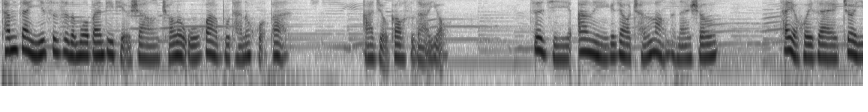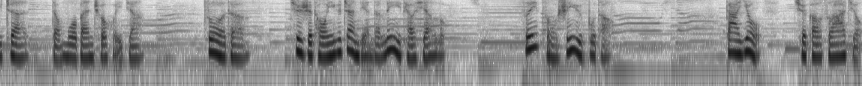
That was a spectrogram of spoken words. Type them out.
他们在一次次的末班地铁上成了无话不谈的伙伴。阿九告诉大佑。自己暗恋一个叫陈朗的男生，他也会在这一站等末班车回家，坐的却是同一个站点的另一条线路，所以总是遇不到。大佑却告诉阿九，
